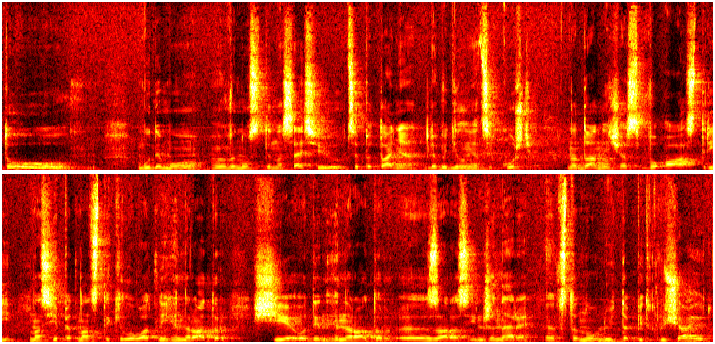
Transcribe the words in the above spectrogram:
то будемо виносити на сесію це питання для виділення цих коштів. На даний час в Астрі у нас є 15 кіловатний генератор. Ще один генератор е, зараз інженери е, встановлюють та підключають.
